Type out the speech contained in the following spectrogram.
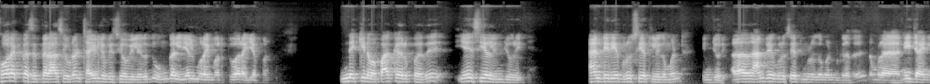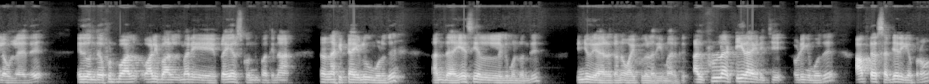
கோரக்க சித்த ராசியுடன் சைல்டு பிசியோவில் இருந்து உங்கள் இயல்முறை மருத்துவர் ஐயப்பன். இன்னைக்கு நம்ம பார்க்க இருப்பது ACL injury anterior cruciate ligament injury அதாவது ஆன்டீரியர் குரூசியட் லிகமெண்ட்ங்கிறது நம்மளை நீ ஜாயினில் உள்ள இது. இது வந்து ஃபுட்பால் வாலிபால் இது மாதிரி பிளேயர்ஸ்க்கு வந்து பார்த்தீங்கன்னா நல்லா ஹிட்டாக விழுவும் பொழுது அந்த ஏசியல் லிகமெண்ட் வந்து இன்ஜுரி ஆகிறதுக்கான வாய்ப்புகள் அதிகமாக இருக்குது அது ஃபுல்லாக டீர் ஆகிடுச்சு அப்படிங்கும்போது ஆஃப்டர் சர்ஜரிக்கு அப்புறம்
